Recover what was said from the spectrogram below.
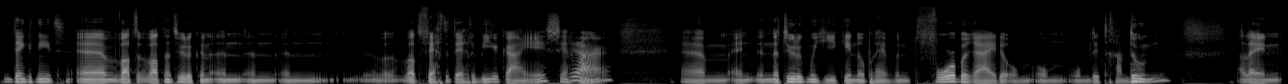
Ik denk het niet. Eh, wat, wat natuurlijk een, een, een, een wat vechten tegen de bierkaai is, zeg Ja. maar. Ehm, en, en natuurlijk moet je je kinderen op een gegeven moment voorbereiden om, om, om dit te gaan doen. Alleen,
